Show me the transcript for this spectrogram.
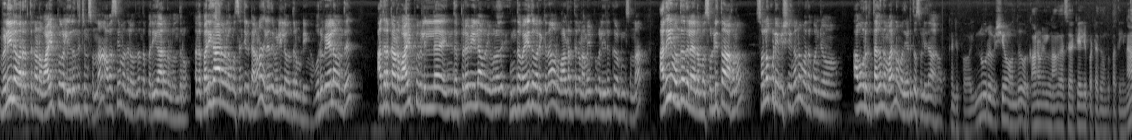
வெளியில் வர்றதுக்கான வாய்ப்புகள் இருந்துச்சுன்னு சொன்னால் அவசியம் அதில் வந்து அந்த பரிகாரங்கள் வந்துடும் அந்த பரிகாரங்கள் அவங்க செஞ்சுக்கிட்டாங்கன்னா அதுலேருந்து வெளியில் வந்துட முடியுங்க. ஒருவேளை வந்து அதற்கான வாய்ப்புகள் இல்லை இந்த பிறவியில் அவர் இவ்வளோ இந்த வயது வரைக்கும் தான் அவர் வாழ்றதுக்கான அமைப்புகள் இருக்குது அப்படின்னு சொன்னால் அதையும் வந்து அதில் நம்ம சொல்லித்தான் ஆகணும். சொல்லக்கூடிய விஷயங்கள் நம்ம அதை கொஞ்சம் அவங்களுக்கு தகுந்த மாதிரி நம்ம அதை எடுத்து சொல்லி தான் ஆகணும். கண்டிப்பாக இன்னொரு விஷயம் வந்து ஒரு காணொலியில் நாங்கள் கேள்விப்பட்டது வந்து பார்த்தீங்கன்னா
